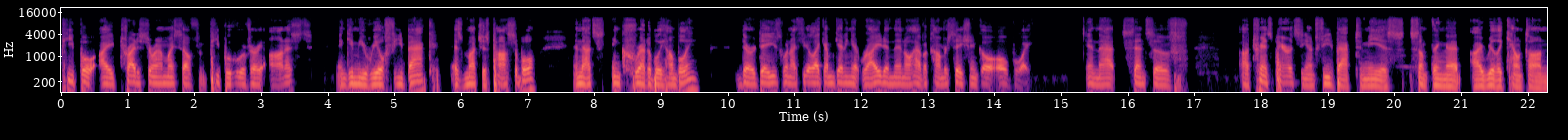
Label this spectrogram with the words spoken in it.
people i try to surround myself with people who are very honest and give me real feedback as much as possible and that's incredibly humbling. There are days when i feel like i'm getting it right and then i'll have a conversation and go oh boy. And that sense of uh, transparency and feedback to me is something that I really count on,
